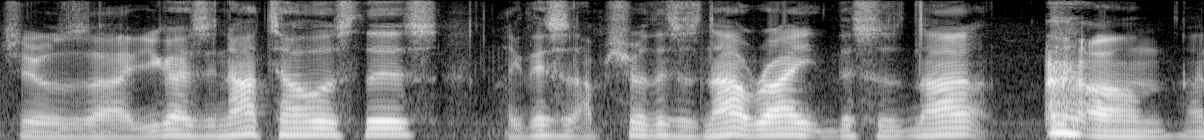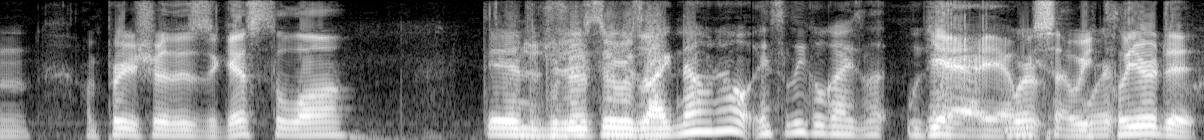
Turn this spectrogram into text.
she was like, "You guys did not tell us this. Like this. I'm sure this is not right. This is not. um, and I'm pretty sure this is against the law." Then the producer was like, "No, no, it's legal, guys. We got- Yeah, yeah. We we cleared it.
